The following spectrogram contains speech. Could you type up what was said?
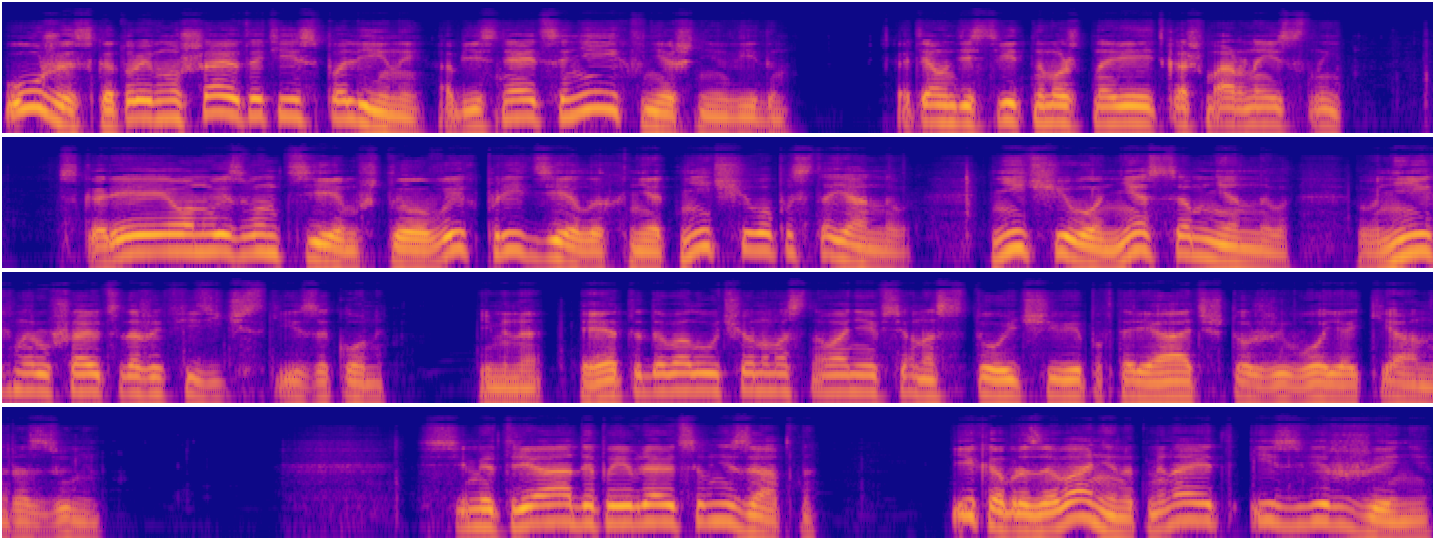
Ужас, который внушают эти исполины, объясняется не их внешним видом, хотя он действительно может навеять кошмарные сны. Скорее он вызван тем, что в их пределах нет ничего постоянного, ничего несомненного, в них нарушаются даже физические законы. Именно это давало ученым основание все настойчивее повторять, что живой океан разумен. Симметриады появляются внезапно. Их образование напоминает извержение.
